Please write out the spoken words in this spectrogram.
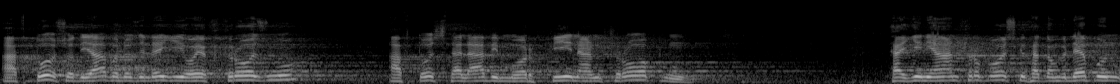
Αυτός ο διάβολος λέγει ο εχθρός μου, αυτός θα λάβει μορφή ανθρώπου. Θα γίνει άνθρωπος και θα τον βλέπουν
